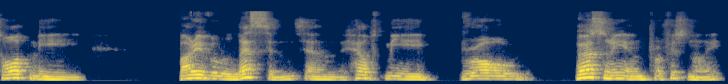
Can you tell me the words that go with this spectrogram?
taught me valuable lessons and helped me grow personally and professionally.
